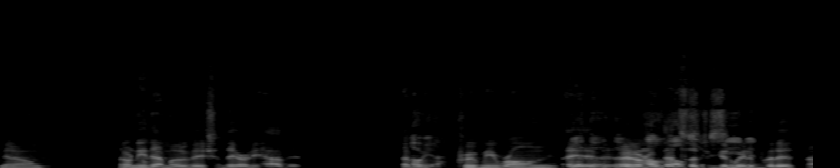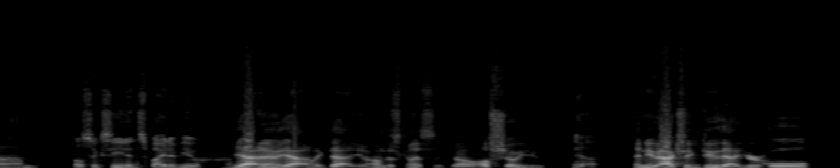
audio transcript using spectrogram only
you know they don't need that motivation they already have it Oh yeah, prove me wrong I, Yeah, I- the- I don't know I'll- if that's I'll such a good way to in- put it um I'll succeed in spite of you. Um, yeah and, yeah like that you know i'm just gonna I'll, I'll show you yeah. and you actually do that your whole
